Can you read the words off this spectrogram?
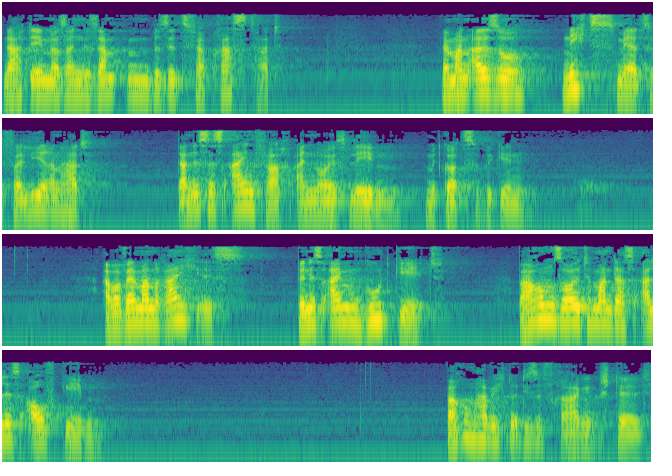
nachdem er seinen gesamten Besitz verprasst hat. Wenn man also nichts mehr zu verlieren hat, dann ist es einfach, ein neues Leben mit Gott zu beginnen. Aber wenn man reich ist, wenn es einem gut geht, warum sollte man das alles aufgeben? Warum habe ich nur diese Frage gestellt?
